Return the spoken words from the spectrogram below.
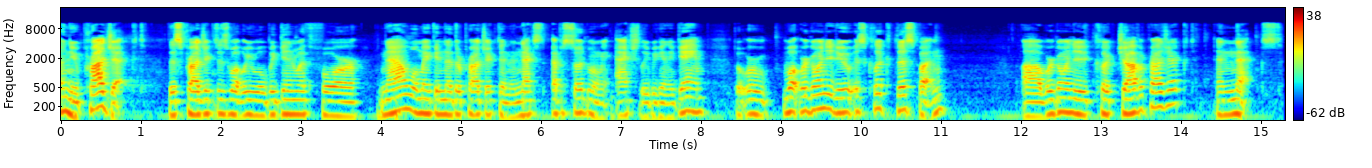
a new project. This project is what we will begin with for now. We'll make another project in the next episode when we actually begin a game. But we're what we're going to do is click this button. Uh, we're going to click Java project and next.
